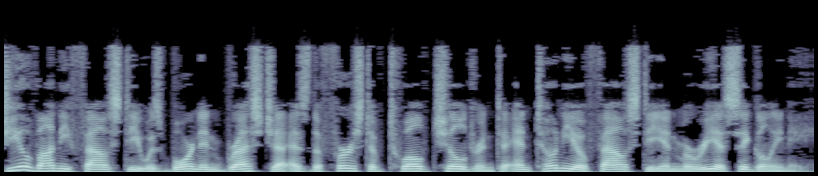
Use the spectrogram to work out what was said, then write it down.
Giovanni Fausti was born in Brescia as the first of twelve children to Antonio Fausti and Maria Sigolini.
